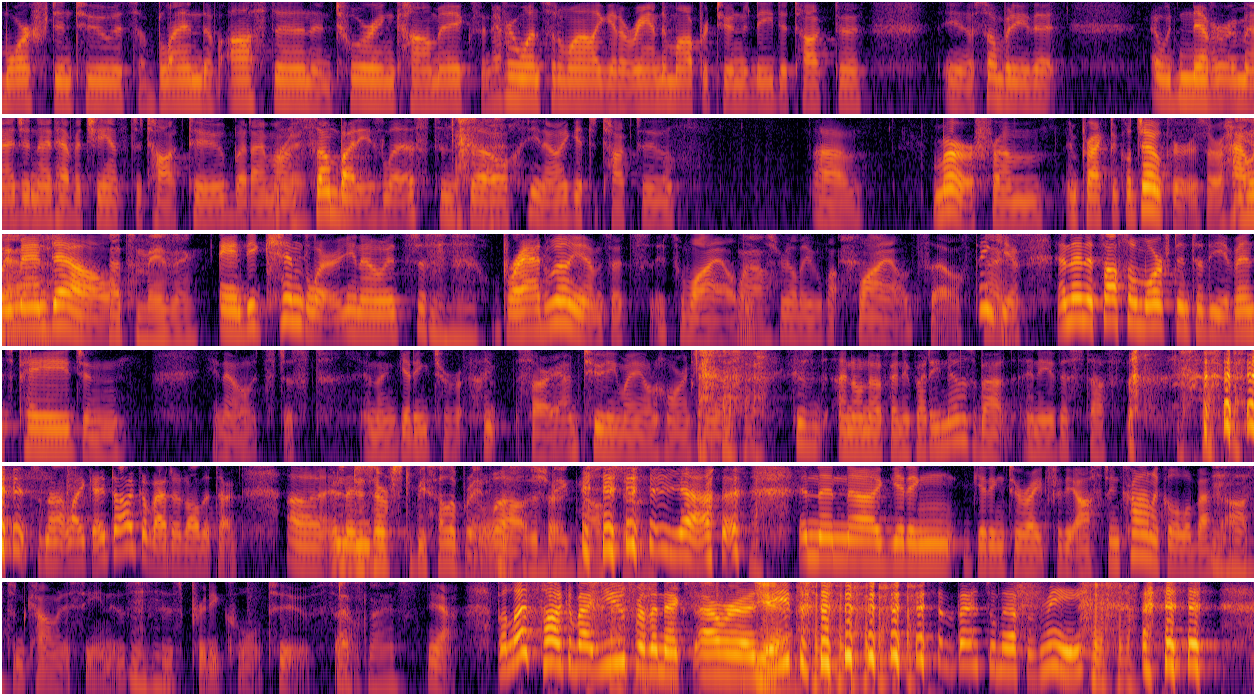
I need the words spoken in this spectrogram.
morphed into it's a blend of Austin and touring comics. And every once in a while, I get a random opportunity to talk to, you know, somebody that I would never imagine I'd have a chance to talk to, but I'm on somebody's list, and so you know I get to talk to um, Murr from Impractical Jokers or Howie Yeah, Mandel, That's amazing. Andy Kindler. You know, it's just mm-hmm. Brad Williams. It's it's wild. Wow. It's really wi- wild. So thank you. And then it's also morphed into the events page, and you know, it's just. And then getting to, I'm sorry, I'm tooting my own horn here because I don't know if anybody knows about any of this stuff. it's not like I talk about it all the time. Uh, and it then, deserves to be celebrated. well, this is a big milestone. yeah, and then uh, getting getting to write for the Austin Chronicle about the Austin comedy scene is is pretty cool too. So That's nice. yeah, but let's talk about you for the next hour, Ajit. That's enough of me.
